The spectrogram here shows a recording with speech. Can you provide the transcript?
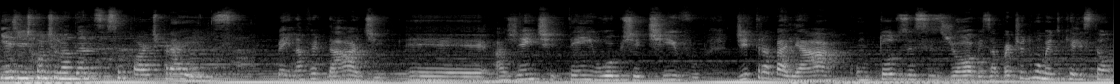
e a gente continua dando esse suporte para eles. Bem, na verdade, é, a gente tem o objetivo de trabalhar com todos esses jovens a partir do momento que eles estão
